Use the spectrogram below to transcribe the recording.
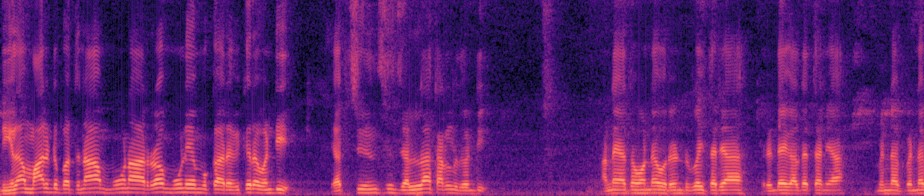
நீங்களாம் மார்க்கெட்டு பார்த்தீங்கன்னா மூணாயிரரூவா மூணே முக்கால் விற்கிற வண்டி. எப்சி இன்சூரன்ஸ் எல்லாம் கடலுது வண்டி. அண்ணன் ஏற்ற உடனே ஒரு ரெண்டு ரூபாய்க்கு தனியா ரெண்டே கால் தான் தனியா முன்ன பின்ன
